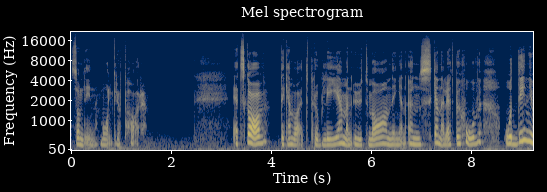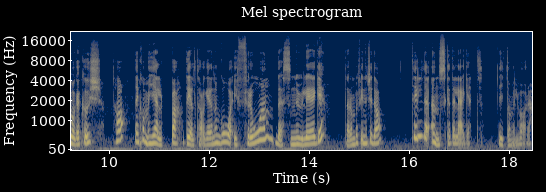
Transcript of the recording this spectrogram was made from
som din målgrupp har. Ett skav det kan vara ett problem, en utmaning, en önskan eller ett behov. Och din yogakurs, ja, den kommer hjälpa deltagaren att gå ifrån dess nuläge, där de befinner sig idag, till det önskade läget, dit de vill vara.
